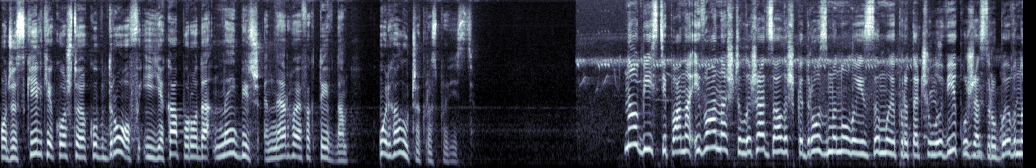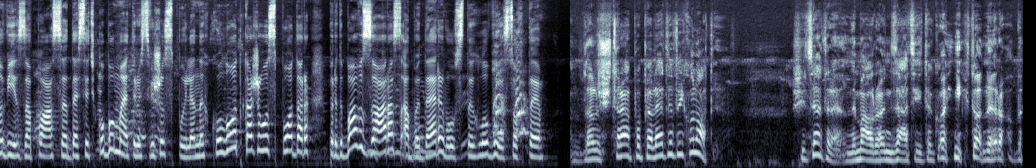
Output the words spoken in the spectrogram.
Отже, скільки коштує куб дров і яка порода найбільш енергоефективна? Ольга Лучик розповість. На обійсті пана Івана ще лежать залишки дров з минулої зими, проте чоловік уже зробив нові запаси. 10 кубометрів свіжоспиляних колод, каже господар, придбав зараз, аби дерево встигло висохти. Далі треба попилити та й колоти. Що це треба. Нема організації такої, ніхто не робить.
